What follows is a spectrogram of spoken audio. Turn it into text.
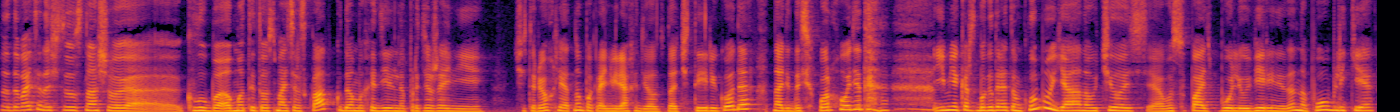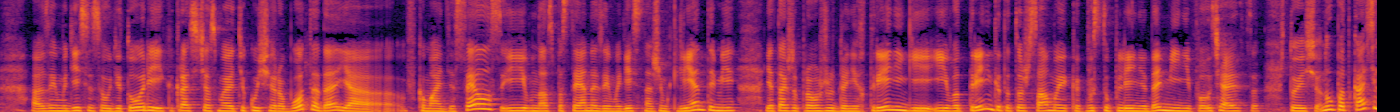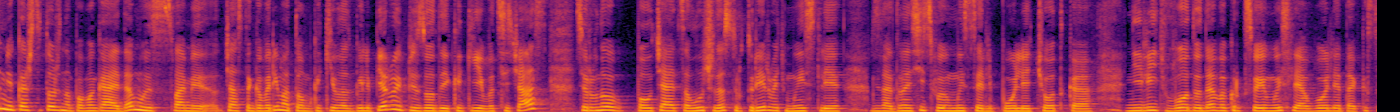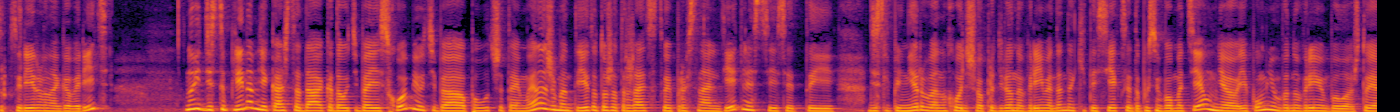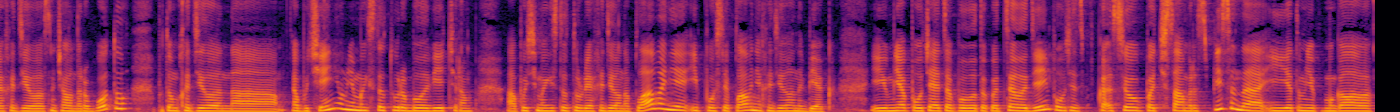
Ну, давайте начну с нашего э, клуба Алматы Toastmasters Club, куда мы ходили на протяжении четырех лет, ну, по крайней мере, я ходила туда четыре года, Надя до сих пор ходит. И мне кажется, благодаря этому клубу я научилась э, выступать более увереннее, да, на публике, э, взаимодействовать с аудиторией. И как раз сейчас моя текущая работа, да, я в команде Sales, и у нас постоянное взаимодействие с нашими клиентами. Я также провожу для них тренинги, и вот тренинг — это то же самое, как выступление, да, мини получается. Что еще? Ну, подкастинг, мне кажется, тоже нам помогает, да, мы с вами часто говорим о том, какие у нас были первые эпизоды и какие вот сейчас. Все равно получается лучше, да, структура структурировать мысли, не знаю, доносить свою мысль более четко, не лить воду, да, вокруг своей мысли, а более так структурированно говорить. Ну и дисциплина, мне кажется, да, когда у тебя есть хобби, у тебя получше тайм-менеджмент, и это тоже отражается в твоей профессиональной деятельности, если ты дисциплинирован, ходишь в определенное время, да, на какие-то секции. Допустим, в Алмате у меня, я помню, в одно время было, что я ходила сначала на работу, потом ходила на обучение, у меня магистратура была вечером, а после магистратуры я ходила на плавание, и после плавания ходила на бег. И у меня, получается, было такой целый день, получается, все по часам расписано, и это мне помогало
